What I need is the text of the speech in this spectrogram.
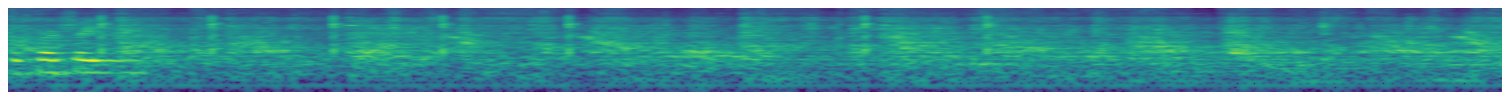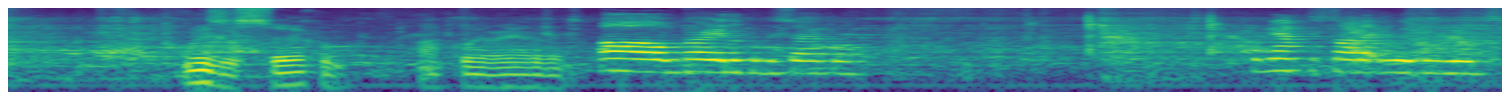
Mr. Fresh. Where's the circle? Fuck, we're out of it. Oh, Brody, look at the circle. We're gonna have to start it in Weeping Woods.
